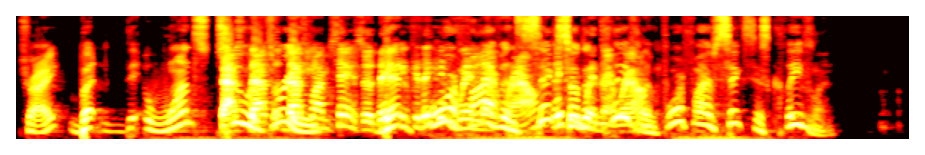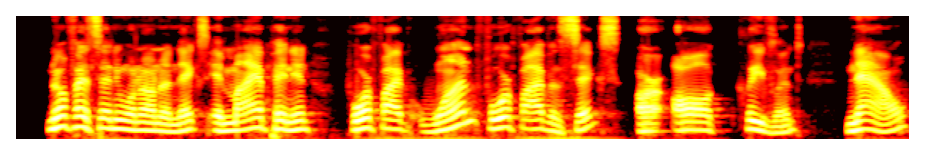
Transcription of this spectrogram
That's right. But th- once two That's and that's, three, that's what I'm saying. So they, then they four, five, and round. six they are the Cleveland. round. Four, five, six is Cleveland. No offense to anyone on the Knicks. In my opinion, four, five, one, four, five, and six are all Cleveland. Now,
